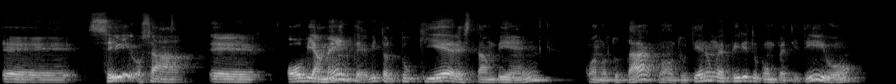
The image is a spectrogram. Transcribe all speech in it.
Eh, sí, o sea, eh, obviamente, Víctor, tú quieres también cuando tú, estás, cuando tú tienes un espíritu competitivo,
